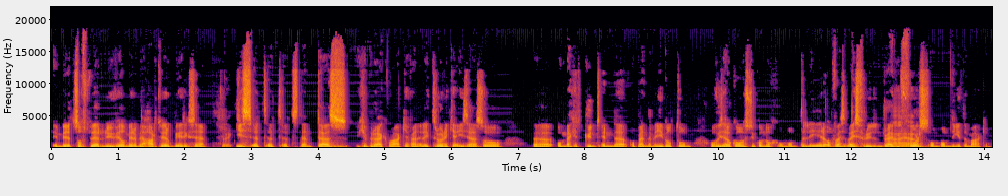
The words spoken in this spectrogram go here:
embedded software nu veel meer met hardware ook bezig bent, Correct. is het, het, het dan thuis gebruik maken van elektronica, is dat zo eh, omdat je het kunt en dat op een manier wilt doen? Of is dat ook wel een stuk om, nog, om, om te leren? Of wat is, wat is voor u de driving Ah, ja. force om, om dingen te maken?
